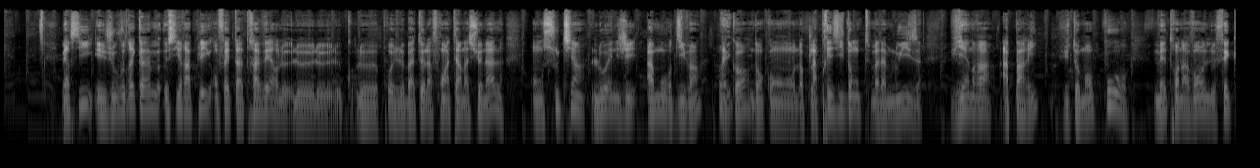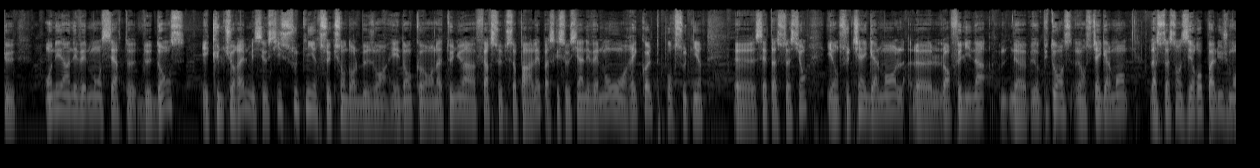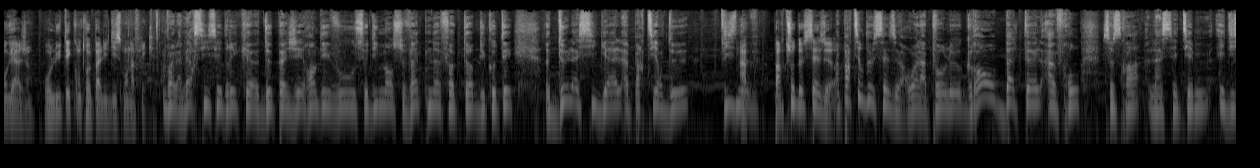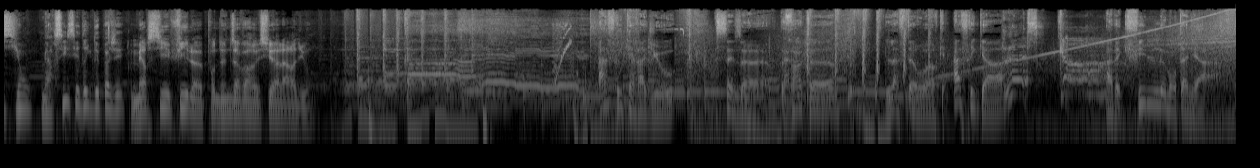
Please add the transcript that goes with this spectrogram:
Merci. Et je voudrais quand même aussi rappeler, en fait, à travers le, le, le, le, le Battle Afro International, on soutient l'ONG Amour Divin. D'accord? Donc, on, donc la présidente, Madame Louise, viendra à Paris, justement, pour mettre en avant le fait que on est un événement certes de danse et culturel, mais c'est aussi soutenir ceux qui sont dans le besoin. Et donc on a tenu à faire ce, parallèle parce que c'est aussi un événement où on récolte pour soutenir euh, cette association et on soutient également l'orphelinat, euh, plutôt on, soutient également l'association Zéro Palu, je m'engage pour lutter contre le paludisme en Afrique. Voilà, merci Cédric Depager. Rendez-vous ce dimanche 29 octobre du côté de la Cigale à partir de 19. À partir de 16h. À partir de 16h, voilà, pour le grand battle afro, ce sera la septième édition. Merci Cédric Depager. Merci Phil pour de nous avoir reçus à la radio. Africa Radio, 16h, 20h, l'Afterwork Africa, avec Phil le Montagnard.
